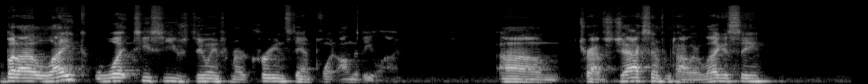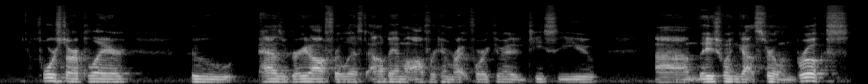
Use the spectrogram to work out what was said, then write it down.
but I like what TCU is doing from a recruiting standpoint on the D line. Um, Travis Jackson from Tyler Legacy, four star player who has a great offer list. Alabama offered him right before he committed to TCU. Um, they just went and got Sterling Brooks,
